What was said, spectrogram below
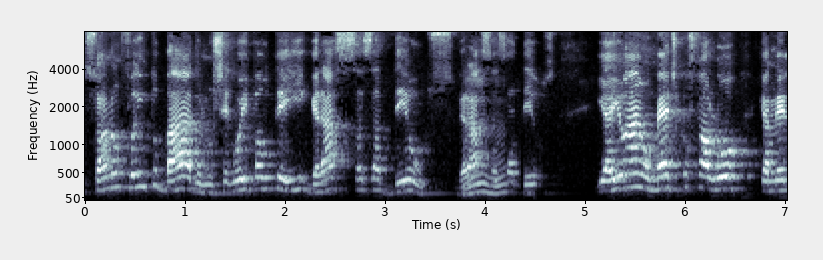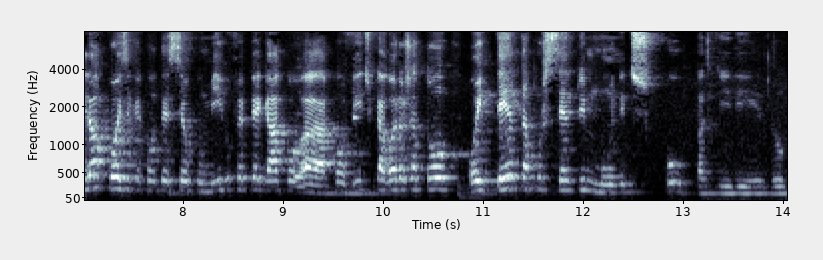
só não foi entubado, não chegou a ir para UTI, graças a Deus, graças Uhum. a Deus. E aí ah, o médico falou que a melhor coisa que aconteceu comigo foi pegar a Covid, porque agora eu já estou 80% imune. Desculpa, querido.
